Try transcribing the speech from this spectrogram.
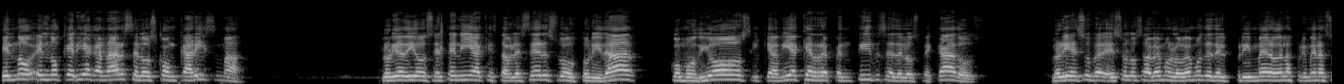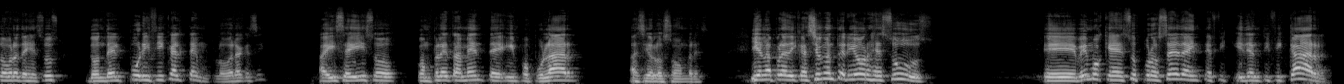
Él, no, él no quería ganárselos con carisma. Gloria a Dios, él tenía que establecer su autoridad como Dios y que había que arrepentirse de los pecados. Gloria a Jesús, eso lo sabemos, lo vemos desde el primero de las primeras obras de Jesús, donde él purifica el templo, ¿verdad que sí? Ahí se hizo completamente impopular hacia los hombres. Y en la predicación anterior, Jesús, eh, vemos que Jesús procede a identificar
